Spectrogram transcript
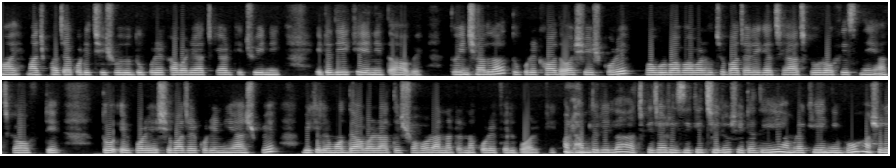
হয়। মাছ ভাজা করেছি, শুধু দুপুরের খাবারে আজকে আর কিছুই নেই। এটা দিয়ে খেয়ে নিতে হবে। তো ইনশাল্লাহ দুপুরে খাওয়া দাওয়া শেষ করে, বাবুর বাবা আবার হচ্ছে বাজারে গেছে, আজকে ওর অফিস নেই, আজকে অফ ডে তো এরপরে সে বাজার করে নিয়ে আসবে। বিকেলের মধ্যে আবার রাতের সহ রান্না টান্না করে ফেলব আর কি। আলহামদুলিল্লাহ, আজকে যা রিজিকে ছিল সেটা দিয়েই আমরা খেয়ে নিব। আসলে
